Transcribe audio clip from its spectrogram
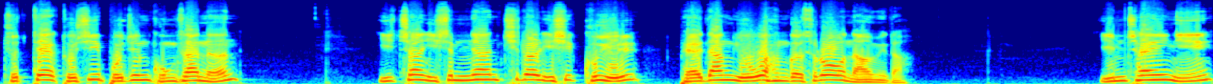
주택도시보증공사는 2020년 7월 29일 배당 요구한 것으로 나옵니다. 임차인이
